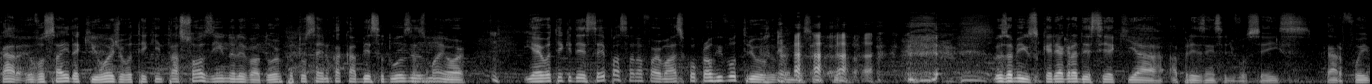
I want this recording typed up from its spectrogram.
Cara, eu vou sair daqui hoje, eu vou ter que entrar sozinho no elevador, porque eu tô saindo com a cabeça duas vezes maior. E aí eu vou ter que descer e passar na farmácia e comprar o Rivotril. Meus amigos, queria agradecer aqui a, a presença de vocês. Cara, foi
